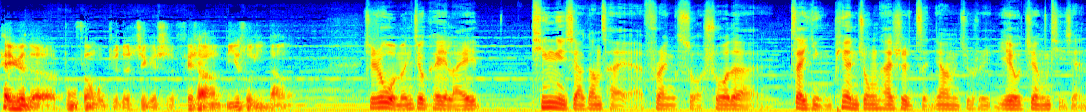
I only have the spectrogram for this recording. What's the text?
配乐的部分，我觉得这个是非常理所应当的。其实我们就可以来听一下刚才 Frank 所说的，在影片中他是怎样，就是也有这种体现。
